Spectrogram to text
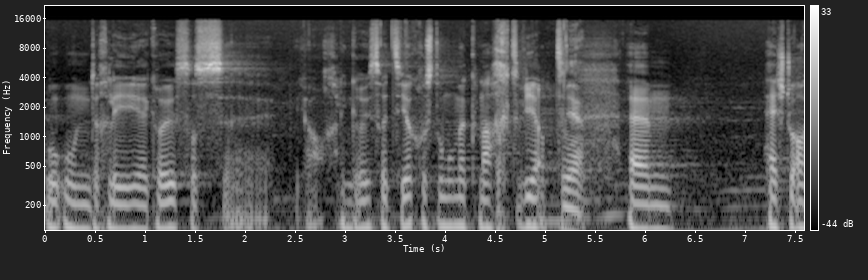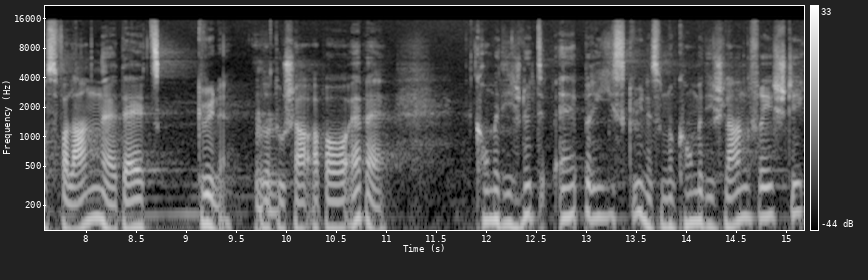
und, und ein bisschen grösseres, äh, ja, ein bisschen grösserer Zirkus drumherum gemacht wird, Ja. ähm, hast du auch das Verlangen, den zu gewinnen. Mhm. Oder du aber eben, Comedy ist nicht ein Preis gewinnen, sondern Comedy ist langfristig,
